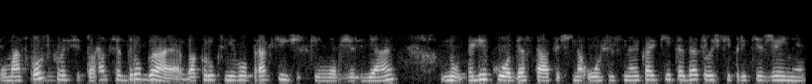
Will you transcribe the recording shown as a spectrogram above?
У московского ситуация другая. Вокруг него практически нет жилья, ну, далеко достаточно офисные какие-то, да, точки притяжения.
